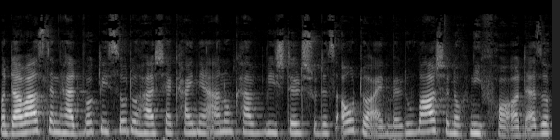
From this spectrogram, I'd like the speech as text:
Und da war es dann halt wirklich so, du hast ja keine Ahnung gehabt, wie stellst du das Auto ein, weil du warst ja noch nie vor Ort. Also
